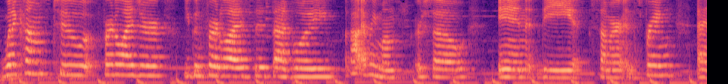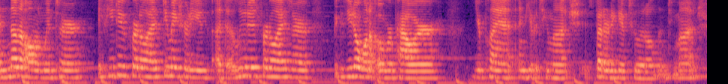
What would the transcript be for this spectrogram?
When it comes to fertilizer, you can fertilize this bad boy about every month or so in the summer and spring and none at all in winter. If you do fertilize, do make sure to use a diluted fertilizer because you don't want to overpower your plant and give it too much. It's better to give too little than too much.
